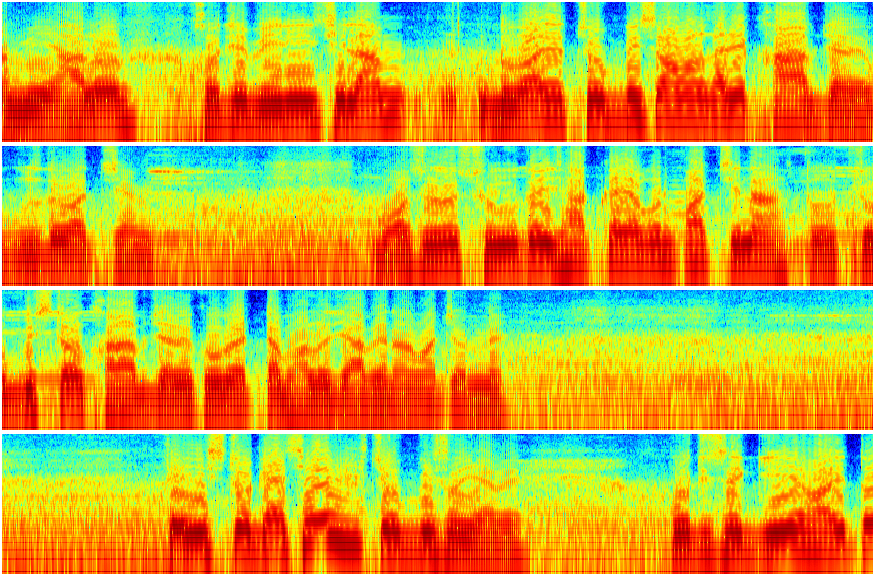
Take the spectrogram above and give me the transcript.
আমি আলোর খোঁজে বেরিয়েছিলাম। দু হাজার চব্বিশও আমার কাছে খারাপ যাবে, বুঝতে পারছি আমি। বছরের শুরুতেই ঝাটকা যখন পাচ্ছি না, তো চব্বিশটাও খারাপ যাবে, খুব একটা ভালো যাবে না আমার জন্যে। তেইশ তো গেছে, চব্বিশ হয়ে যাবে। পঁচিশে গিয়ে হয়তো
